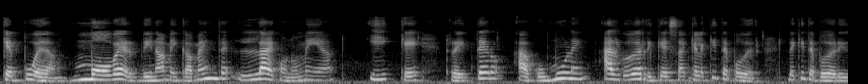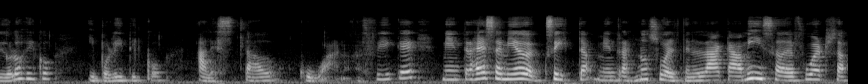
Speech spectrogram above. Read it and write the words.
que puedan mover dinámicamente la economía y que, reitero, acumulen algo de riqueza que le quite poder, le quite poder ideológico y político al Estado cubano. Así que mientras ese miedo exista, mientras no suelten la camisa de fuerza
